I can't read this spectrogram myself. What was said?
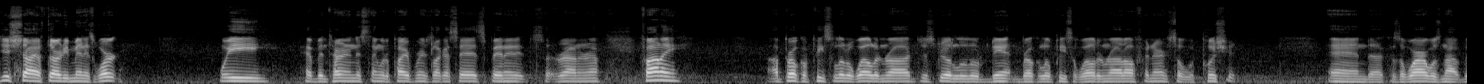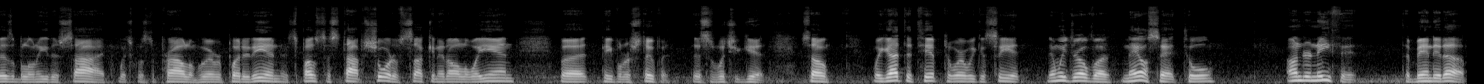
just shy of 30 minutes work. We have been turning this thing with a pipe wrench, like I said, spinning it around and around. Finally, I broke a piece of little welding rod, just drilled a little dent and broke a little piece of welding rod off in there so it would push it. And because uh, the wire was not visible on either side, which was the problem. Whoever put it in, it's supposed to stop short of sucking it all the way in, but people are stupid. This is what you get. So we got the tip to where we could see it. Then we drove a nail set tool underneath it to bend it up.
